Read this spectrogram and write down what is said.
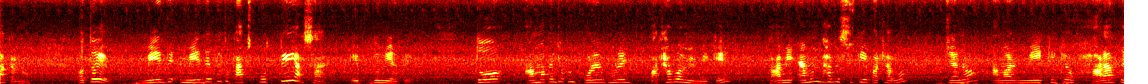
না কেন? অতএব মেয়েদের মেয়েদেরকে তো কাজ করতেই আসা এই দুনিয়াতে। তো আমাকে যখন পরের ঘরে পাঠাবো আমি মেয়েকে, তো আমি এমনভাবে শিখিয়ে পাঠাবো যেন আমার মেয়েকে কেউ হারাতে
